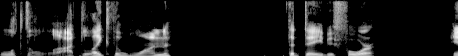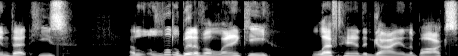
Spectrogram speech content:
looked a lot like the one the day before, in that he's a little bit of a lanky, left handed guy in the box.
